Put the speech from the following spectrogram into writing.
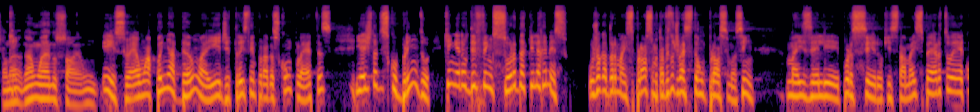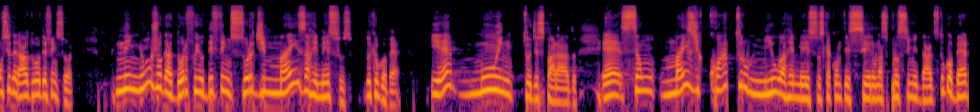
Então não, não é um ano só, é um isso, é um apanhadão aí de três temporadas completas, e a gente está descobrindo quem era o defensor daquele arremesso. O jogador mais próximo, talvez não tivesse tão próximo assim, mas ele, por ser o que está mais perto, é considerado o defensor. Nenhum jogador foi o defensor de mais arremessos do que o Gobert. E é muito disparado. É, são mais de 4 mil arremessos que aconteceram nas proximidades do Gobert.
